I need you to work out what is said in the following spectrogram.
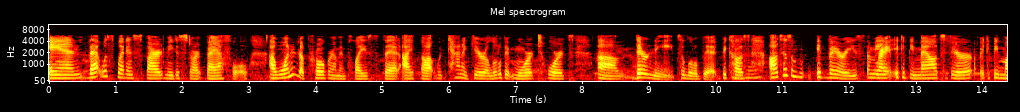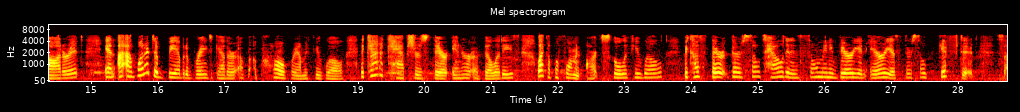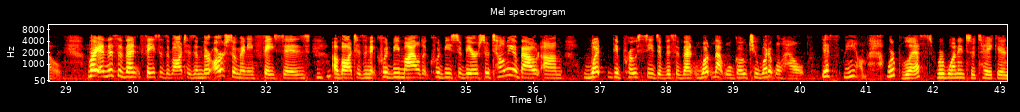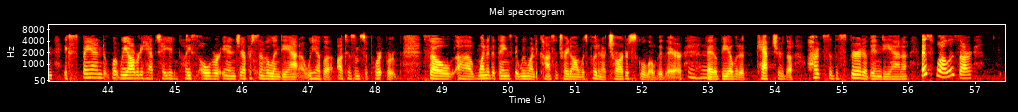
And that was what inspired me to start Baffle. I wanted a program in place that I thought would kind of gear a little bit more towards um, their needs a little bit because mm -hmm. autism, it varies. I mean, right. it could be mild, severe, it could be moderate. And I, I wanted to be able to bring together a, a program, if you will, that kind of captures their inner abilities, like a performing arts school, if you will, because they're, they're so talented in so many varying areas. They're so gifted. So. Right, and this event, Faces of Autism, there are so many faces mm -hmm. of autism. It could be mild, it could be severe. So tell me about um, what the proceeds of this event, what that will go to, what it will help. Yes, ma'am. We're blessed. We're wanting to take and expand what we already have taking place over in Jeffersonville, Indiana. We have an autism support group. So uh, one of the things that we wanted to concentrate on was putting a charter school over there mm -hmm. that'll be able to capture the hearts of the spirit of Indiana, as well as our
